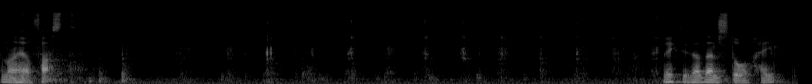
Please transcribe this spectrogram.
denne her fast. Viktig at den står helt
